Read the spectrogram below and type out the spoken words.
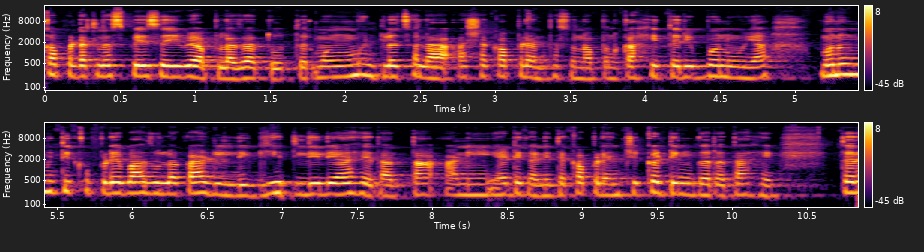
कपड्यातला स्पेसही व्यापला जातो. तर मग म्हटलं चला अशा कपड्यांपासून आपण काहीतरी बनवूया. म्हणून मी ती कपडे बाजूला काढलेली घेतलेली आहेत आत्ता आणि या ठिकाणी त्या कपड्यांची कटिंग करत आहे. तर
